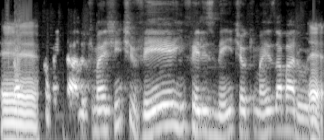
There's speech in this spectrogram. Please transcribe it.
É, Comentado, o que mais a gente vê, infelizmente, é o que mais dá barulho. É.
